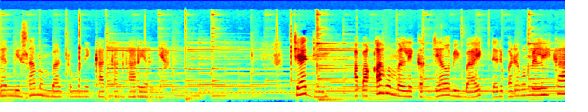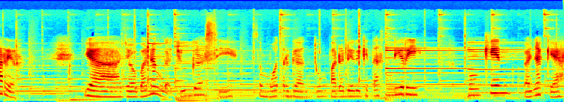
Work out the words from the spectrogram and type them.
dan bisa membantu meningkatkan karirnya. Jadi, apakah memilih kerja lebih baik daripada memilih karir? Ya, jawabannya enggak juga sih. Semua tergantung pada diri kita sendiri. Mungkin banyak ya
